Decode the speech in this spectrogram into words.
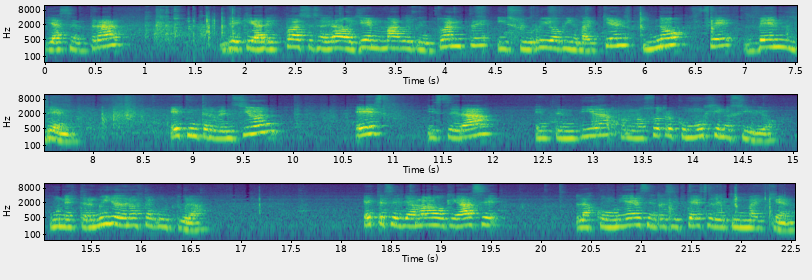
y a central de que al espacio sagrado Yen Mago y Pintuante y su río Pilmaiquén no se venden. Esta intervención es y será entendida por nosotros como un genocidio, un exterminio de nuestra cultura. Este es el llamado que hace las comunidades en resistencia de Pilmaiquén.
